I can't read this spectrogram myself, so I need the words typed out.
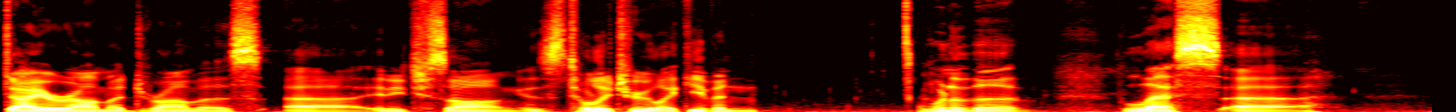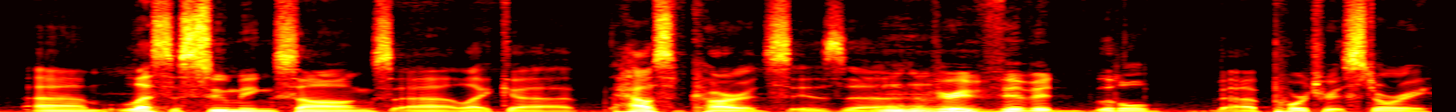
diorama dramas uh, in each song is totally true. Like even one of the less uh, um, less assuming songs, uh, like uh, House of Cards, is uh, a very vivid little uh, portrait story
